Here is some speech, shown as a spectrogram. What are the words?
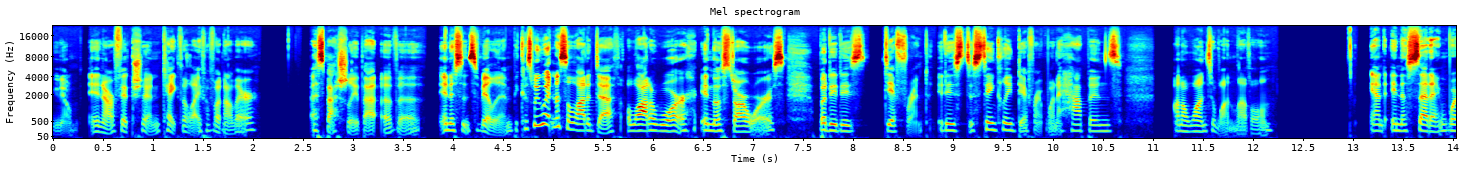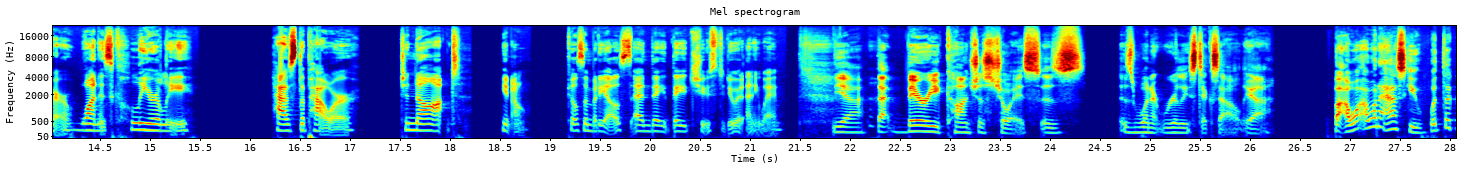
you know, in our fiction take the life of another, especially that of a innocent civilian. Because we witness a lot of death, a lot of war in those Star Wars, but it is different. It is distinctly different when it happens on a one to one level and in a setting where one is clearly has the power to not, you know, kill somebody else and they they choose to do it anyway. Yeah, that very conscious choice is is when it really sticks out. Yeah, but I want to ask you what the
